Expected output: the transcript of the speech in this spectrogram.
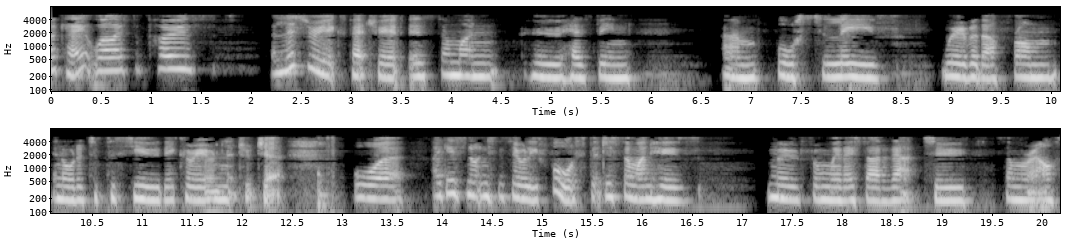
Okay, well, I suppose a literary expatriate is someone who has been um, forced to leave wherever they're from in order to pursue their career in literature. Or, I guess, not necessarily forced, but just someone who's moved from where they started out to somewhere else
